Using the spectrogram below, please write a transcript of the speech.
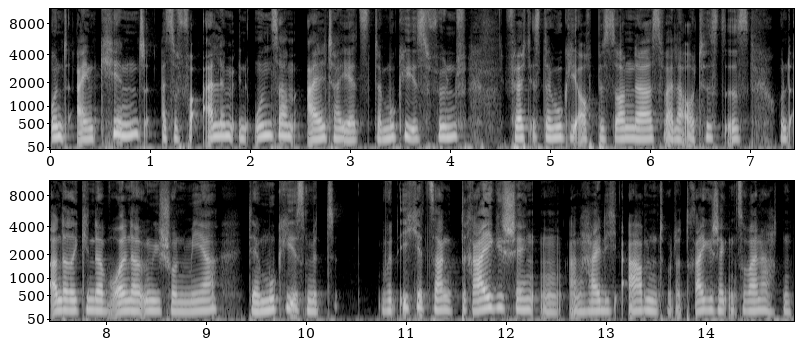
Und ein Kind, also vor allem in unserem Alter jetzt, der Mucki ist fünf, vielleicht ist der Mucki auch besonders, weil er Autist ist und andere Kinder wollen da irgendwie schon mehr. Der Mucki ist mit würde ich jetzt sagen, drei Geschenken an Heiligabend oder drei Geschenken zu Weihnachten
